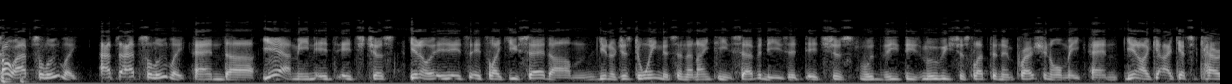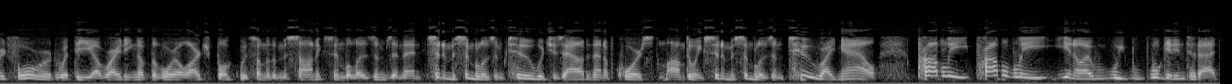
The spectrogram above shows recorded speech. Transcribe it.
oh, absolutely. Absolutely, and uh, yeah, I mean, it, it's just you know, it's it's like you said, um, you know, just doing this in the 1970s, it, it's just the, these movies just left an impression on me, and you know, I, I guess it carried forward with the uh, writing of the Royal Arch book with some of the Masonic symbolisms, and then Cinema Symbolism 2, which is out, and then of course I'm doing Cinema Symbolism 2 right now. Probably, probably, you know, we we'll get into that.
